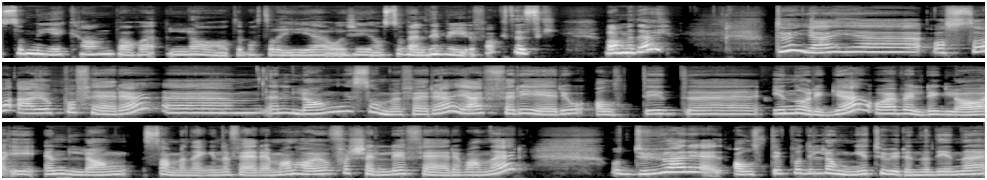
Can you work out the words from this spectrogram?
så mye jeg kan bare lade batteriet og ikke gjøre så veldig mye, faktisk. Hva med deg? Du, jeg eh, også er jo på ferie. Eh, en lang sommerferie. Jeg ferierer jo alltid eh, i Norge, og er veldig glad i en lang, sammenhengende ferie. Man har jo forskjellige ferievaner. Og du er alltid på de lange turene dine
